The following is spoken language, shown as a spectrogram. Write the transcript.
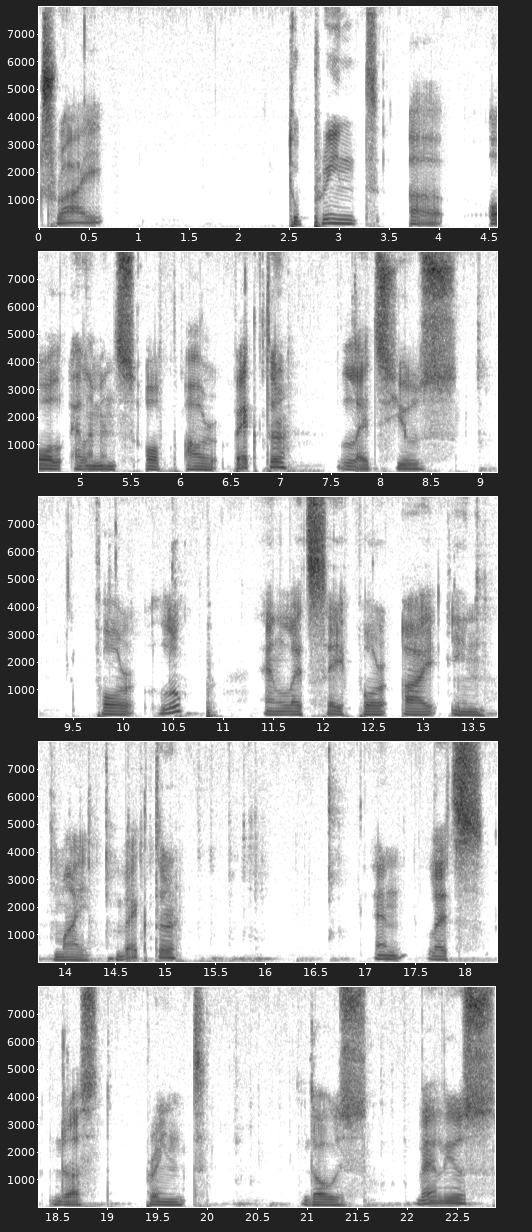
try to print uh, all elements of our vector. Let's use for loop and let's say for i in my vector. And let's just print those values.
